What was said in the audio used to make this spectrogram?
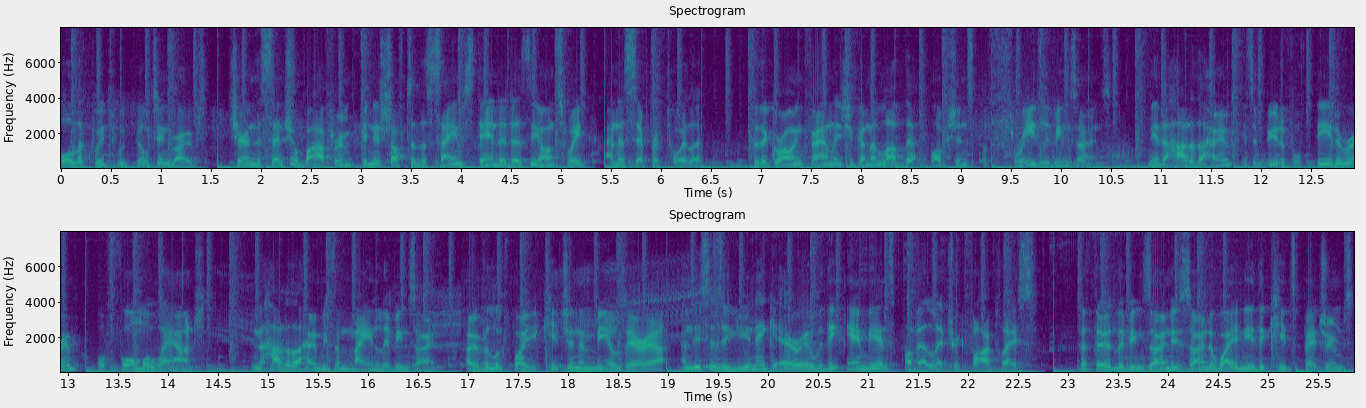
all equipped with built-in robes, sharing the central bathroom finished off to the same standard as the ensuite and a separate toilet. For the growing families, you're going to love the options of three living zones. Near the heart of the home is a beautiful theatre room or formal lounge. In the heart of the home is a main living zone, overlooked by your kitchen and meals area, and this is a unique area with the ambience of an electric fireplace. The third living zone is zoned away near the kids' bedrooms,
